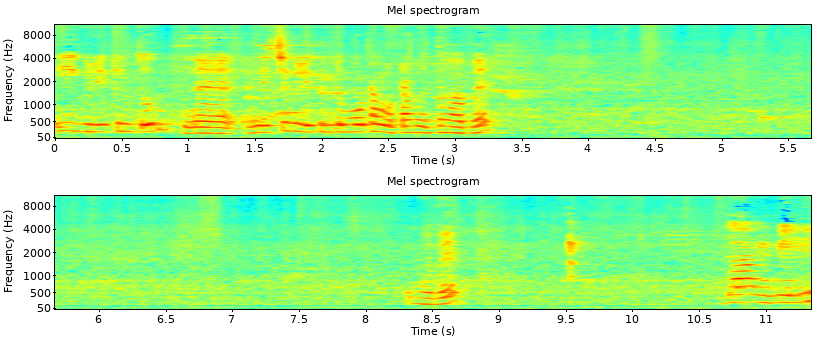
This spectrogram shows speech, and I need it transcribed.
ইগুলি কিন্তু লিচিগুলি কিন্তু মোটা মোটা হতে হবে। এভাবে। আমি বেলি।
